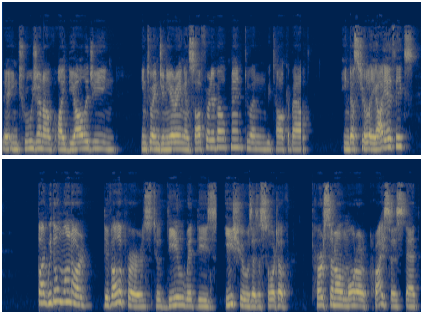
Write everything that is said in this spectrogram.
intrusion of ideology in, into engineering and software development when we talk about industrial AI ethics. But we don't want our developers to deal with these issues as a sort of personal moral crisis that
